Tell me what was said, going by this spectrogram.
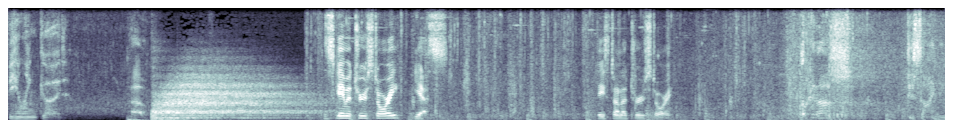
feeling good. Oh. Is this game a true story? Yes. Based on a true story. Look at us, designing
